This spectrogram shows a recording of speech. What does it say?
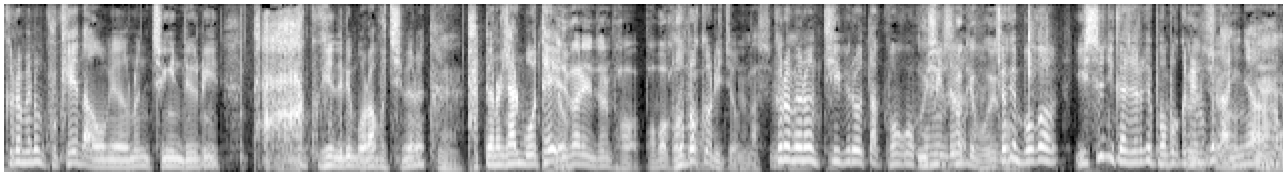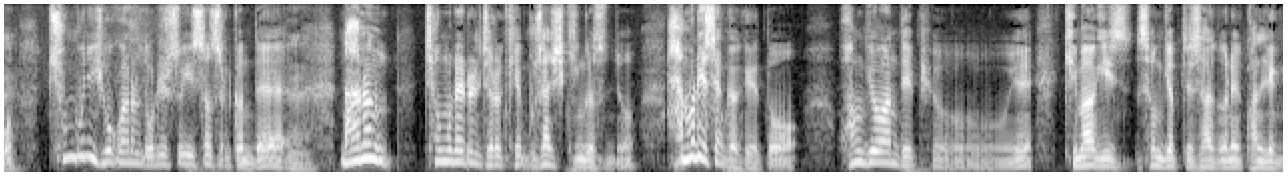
그러면은 국회에 나오면은 증인들이 딱 국회의원들이 몰아붙이면은 예. 답변을 잘 못해요. 일반인들은 버- 버벅 버벅거리죠. 네. 그러면은 TV로 딱 보고 국민들은 보이고. 저게 뭐가 있으니까 저렇게 버벅거리는 그렇죠. 것 아니냐 예. 하고 충분히 효과를 노릴 수 있었을 건데 예. 나는 청문회를 저렇게 무산시킨 것은요 아무리 생각해도 황교안 대표의 김학의 성접대 사건에 관련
